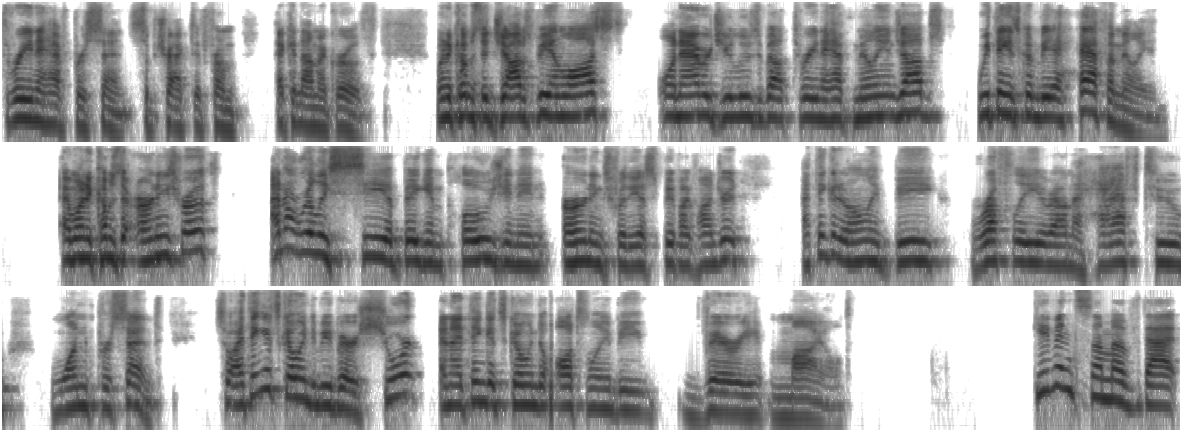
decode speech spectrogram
three and a half percent subtracted from economic growth. When it comes to jobs being lost, on average, you lose about three and a half million jobs. We think it's going to be a half a million. And when it comes to earnings growth, I don't really see a big implosion in earnings for the S&P 500. I think it'll only be roughly around a half to 1%. So I think it's going to be very short and I think it's going to ultimately be very mild. Given some of that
